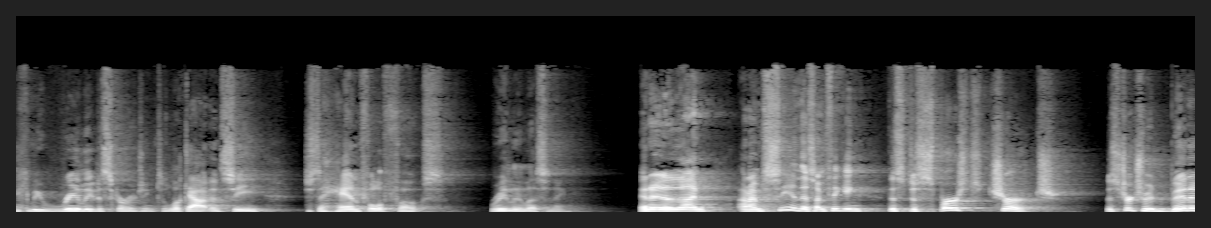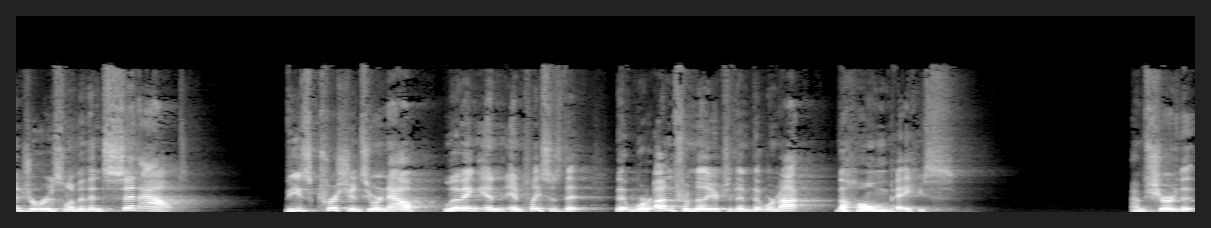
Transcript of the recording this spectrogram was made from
It can be really discouraging to look out and see just a handful of folks really listening. And, and I'm and I'm seeing this, I'm thinking this dispersed church, this church who had been in Jerusalem and then sent out, these Christians who are now living in, in places that, that were unfamiliar to them, that were not the home base. I'm sure that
